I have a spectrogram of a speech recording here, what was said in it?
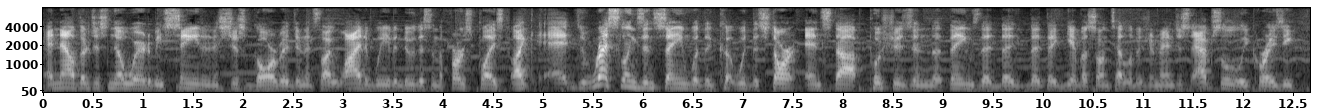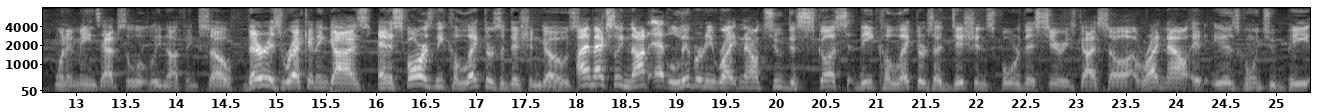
and now they're just nowhere to be seen, and it's just garbage, and it's like, why did we even do this in the first place? Like, wrestling's insane with the with the start and stop pushes and the things that they, that they give us on television, man. Just absolutely crazy when it means absolutely nothing. So, there is Reckoning, guys. And as far as the Collector's Edition goes, I'm actually not at liberty right now to discuss the Collector's Editions for this series, guys. So, uh, right now, it is going to be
